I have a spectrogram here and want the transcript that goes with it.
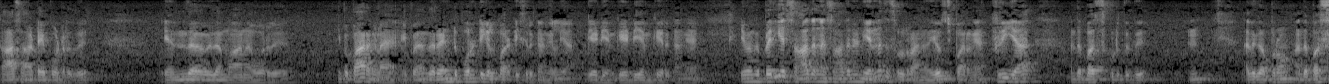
காசு ஆட்டையை போடுறது. எந்த விதமான ஒரு இப்போ பாருங்களேன் இப்போ இந்த ரெண்டு பொலிட்டிக்கல் பார்ட்டிஸ் இருக்காங்க இல்லையா? ஏடிஎம்கே டிஎம்கே இருக்காங்க. இவங்க பெரிய சாதனை சாதனைன்னு என்னத்தை சொல்கிறாங்க யோசிச்சு பாருங்கள் ஃப்ரீயாக அந்த பஸ் கொடுத்தது. ம்? அதுக்கப்புறம் அந்த பஸ்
